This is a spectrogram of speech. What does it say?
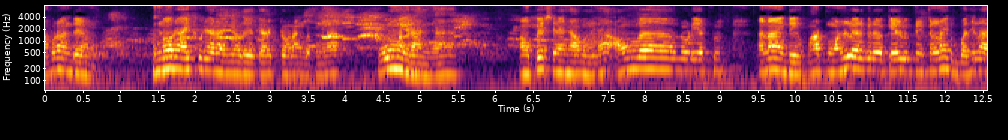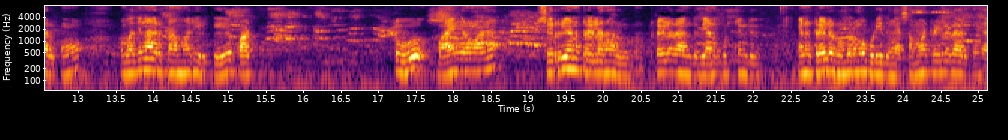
அப்புறம் அந்த இன்னொரு ஐஸ்வர்யா ராஜாவோட கேரக்டர் வராங்க பார்த்தீங்களா ஊமை ராணிங்க. அவங்க பேர் சரியா ஞாபகம் இல்லை. அவங்களுடைய ஆனால் இது பார்ட் ஒன்னில் இருக்கிற கேள்விகளுக்கெல்லாம் இது பதிலாக இருக்கும். பதிலாக இருக்கிற மாதிரி இருக்குது பார்ட் டூ பயங்கரமான சரியான ட்ரெய்லராக இருக்கும். ட்ரெய்லராக இருந்தது. எனக்கு பிடிச்சிருந்தது. எனக்கு ட்ரெய்லர் ரொம்ப ரொம்ப பிடிக்குதுங்க. செம்ம ட்ரெய்லராக இருக்குங்க.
